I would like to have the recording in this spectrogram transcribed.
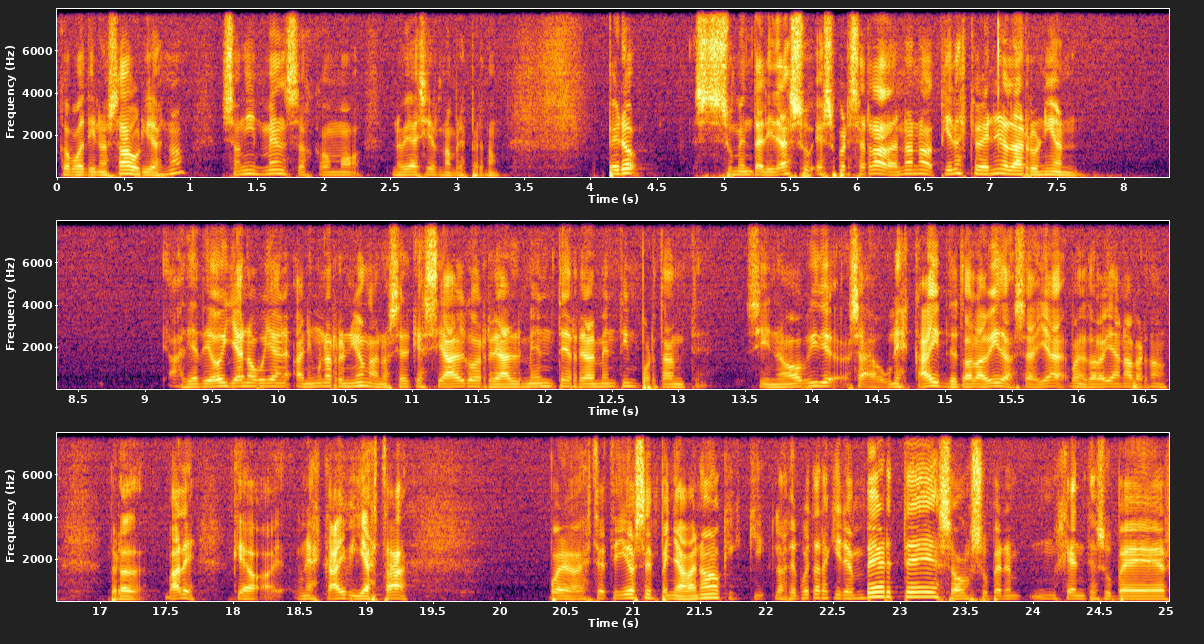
como dinosaurios, ¿no? Son inmensos, como, no voy a decir nombres, perdón. Pero su mentalidad es súper cerrada, no, no, tienes que venir a la reunión, a día de hoy ya no voy a, ninguna reunión a no ser que sea algo realmente, realmente importante. Si no, video, o sea, un Skype de toda la vida, o sea, ya, bueno, todavía no, perdón, pero vale, que un Skype y ya está. Bueno, este tío se empeñaba, ¿no? Los de Cuétara quieren verte, son super, gente súper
